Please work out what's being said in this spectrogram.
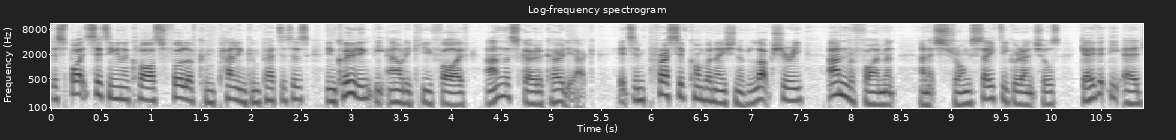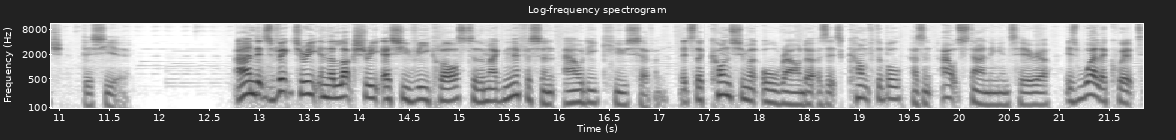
Despite sitting in a class full of compelling competitors, including the Audi Q5 and the Skoda Kodiaq, its impressive combination of luxury and refinement and its strong safety credentials gave it the edge this year and its victory in the luxury SUV class to the magnificent Audi Q7. It's the consummate all-rounder as it's comfortable, has an outstanding interior, is well equipped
